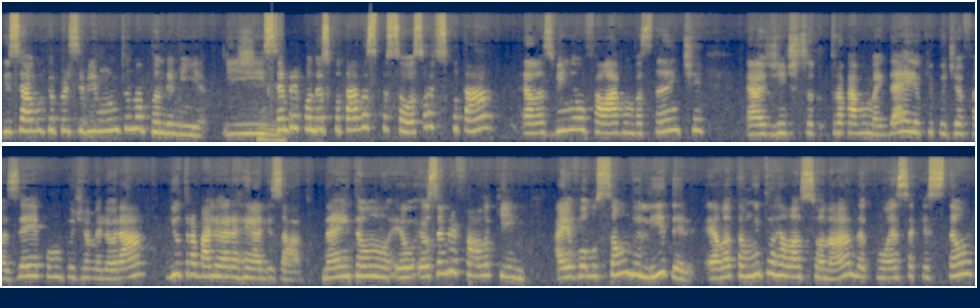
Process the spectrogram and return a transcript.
isso é algo que eu percebi muito na pandemia. E Sim. sempre quando eu escutava as pessoas, só de escutar, elas vinham, falavam bastante, a gente trocava uma ideia, o que podia fazer, como podia melhorar, e o trabalho era realizado, né? Então, eu, eu sempre falo que a evolução do líder, ela está muito relacionada com essa questão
